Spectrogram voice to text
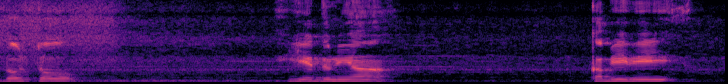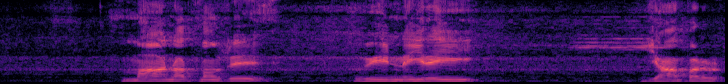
दोस्तों ये दुनिया कभी भी महान आत्माओं से भी नहीं रही। यहाँ पर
